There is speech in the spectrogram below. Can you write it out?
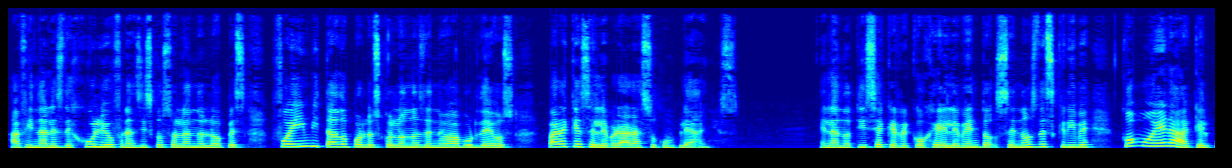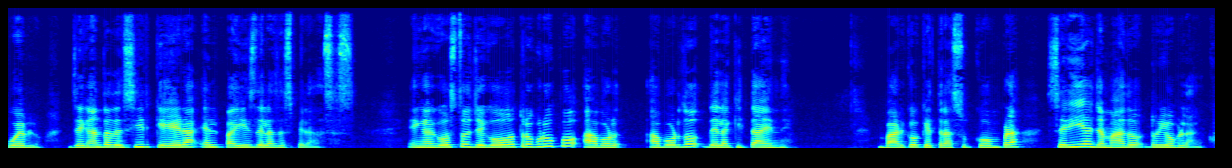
A finales de julio, Francisco Solano López fue invitado por los colonos de Nueva Burdeos para que celebrara su cumpleaños. En la noticia que recoge el evento se nos describe cómo era aquel pueblo, llegando a decir que era el país de las esperanzas. En agosto llegó otro grupo a, bordo de la Quitaene, barco que tras su compra sería llamado Río Blanco.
